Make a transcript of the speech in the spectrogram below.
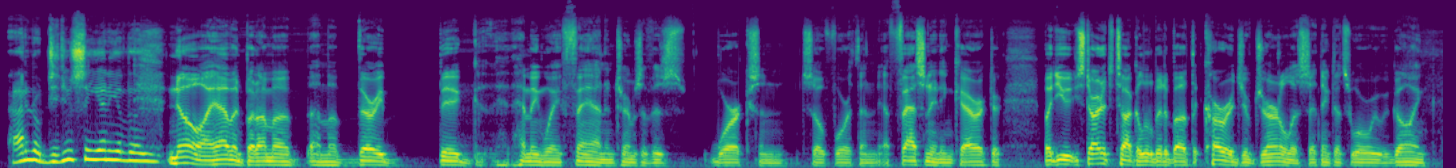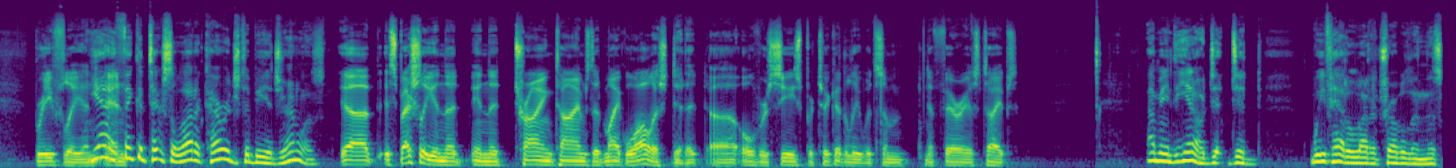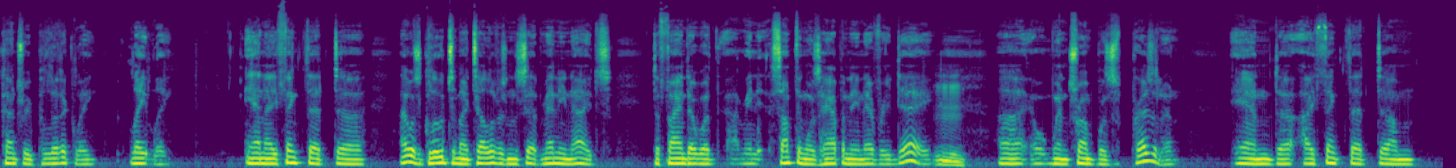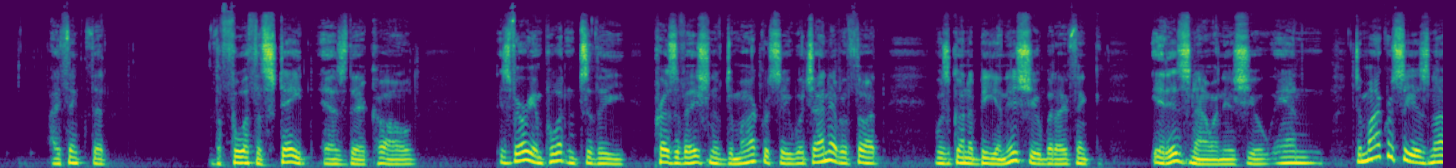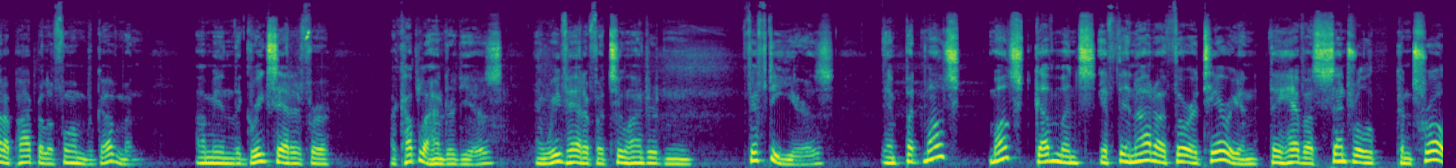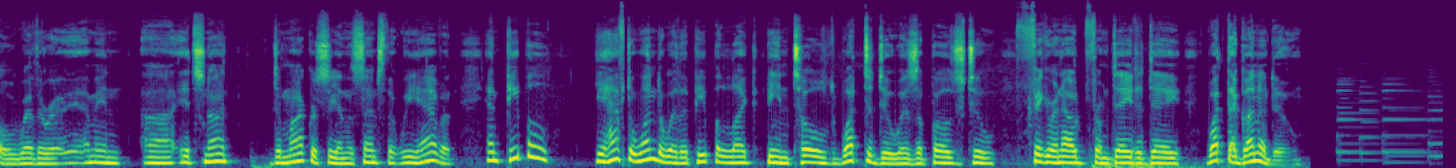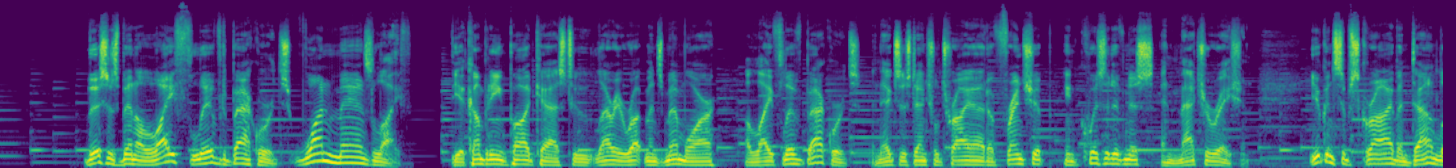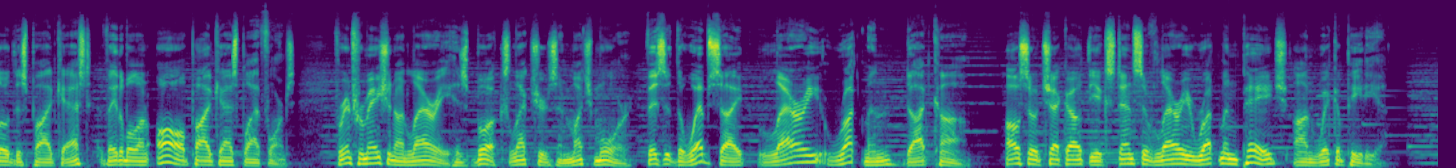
I don't know. Did you see any of the? No, I haven't. But I'm a I'm a very big Hemingway fan in terms of his works and so forth, and a fascinating character. But you started to talk a little bit about the courage of journalists. I think that's where we were going briefly. And, yeah, and, I think it takes a lot of courage to be a journalist. Uh, especially in the in the trying times that Mike Wallace did it uh, overseas, particularly with some nefarious types. I mean, you know, did, did we've had a lot of trouble in this country politically lately, and I think that uh, I was glued to my television set many nights to find out what I mean. Something was happening every day mm. uh, when Trump was president, and uh, I think that um, I think that the fourth estate, as they're called, is very important to the preservation of democracy, which I never thought was going to be an issue, but I think it is now an issue. And democracy is not a popular form of government. I mean, the Greeks had it for a couple of hundred years, and we've had it for 250 years. And, but most most governments, if they're not authoritarian, they have a central control. Whether I mean, uh, it's not democracy in the sense that we have it. And people, you have to wonder whether people like being told what to do as opposed to figuring out from day to day what they're going to do. This has been a life lived backwards, one man's life. The accompanying podcast to Larry Ruttman's memoir, A Life Lived Backwards, an existential triad of friendship, inquisitiveness, and maturation. You can subscribe and download this podcast, available on all podcast platforms. For information on Larry, his books, lectures, and much more, visit the website larryruttman.com. Also, check out the extensive Larry Ruttman page on Wikipedia.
